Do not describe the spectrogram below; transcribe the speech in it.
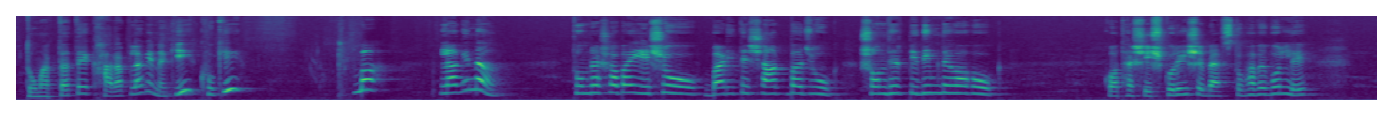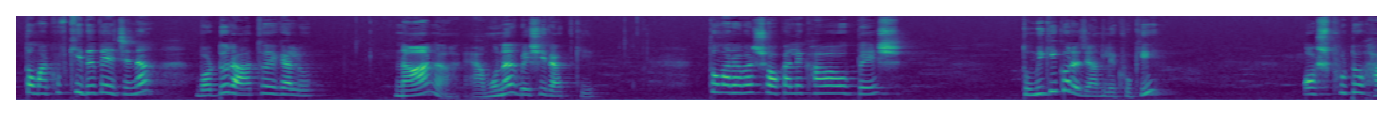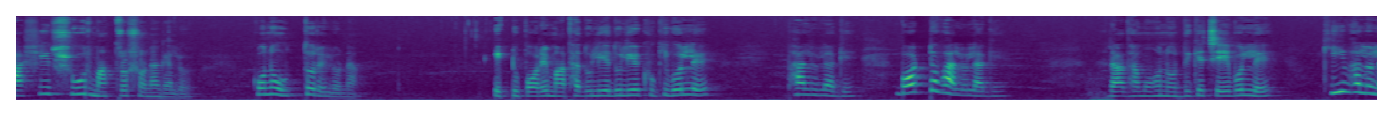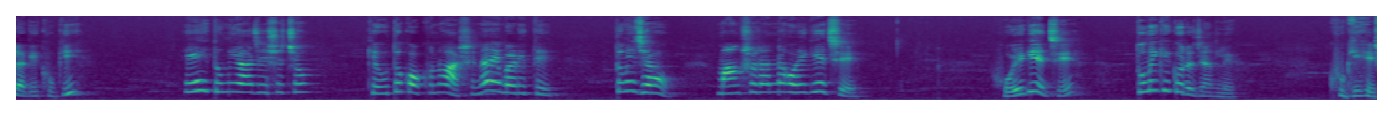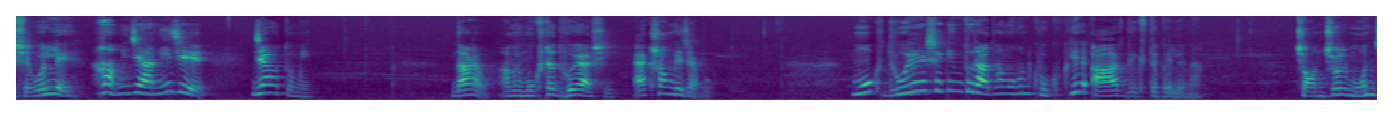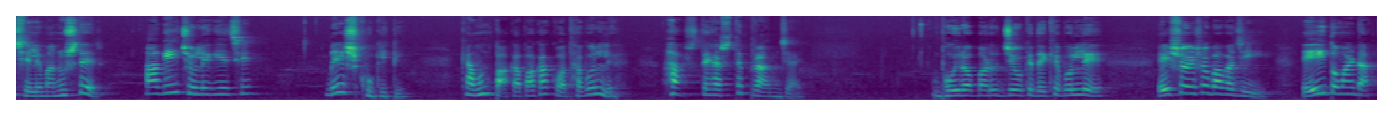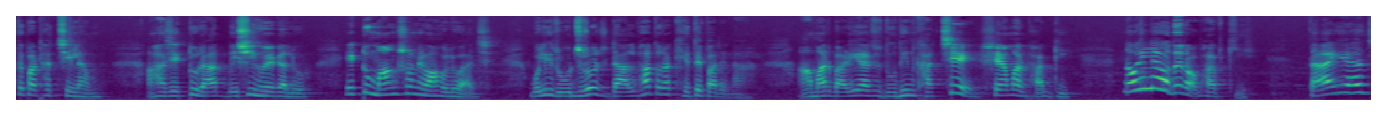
তোমার তাতে খারাপ লাগে নাকি, খুকি? বাহ, লাগে না। তোমরা সবাই এসো, বাড়িতে শাঁখ বাজুক, সন্ধ্যের পিদিম দেওয়া হোক কথা শেষ করেই সে ব্যস্তভাবে বললে, তোমার খুব খিদে পেয়েছে না? বড্ড রাত হয়ে গেল। না না, এমন আর বেশি রাত কি? তোমার আবার সকালে খাওয়া অভ্যেস? তুমি কি করে জানলে খুকি? অস্ফুট হাসির সুর মাত্র শোনা গেল, কোনো উত্তর এলো না। একটু পরে মাথা দুলিয়ে দুলিয়ে খুকি বললে, ভালো লাগে, বড্ড ভালো লাগে। রাধামোহন ওর দিকে চেয়ে বললে কি ভালো লাগে খুকি? এই তুমি আজ এসেছ। কেউ তো কখনো আসে না এ বাড়িতে। তুমি যাও, মাংস রান্না হয়ে গিয়েছে? হয়ে গিয়েছে? তুমি কি করে জানলে? খুকি হেসে বললে, আমি জানি যে, যাও তুমি। দাঁড়াও, আমি মুখটা ধুয়ে আসি, একসঙ্গে যাব। মুখ ধুয়ে এসে কিন্তু রাধামোহন খুকুকে আর দেখতে পেলে না। চঞ্চল মন ছেলে মানুষদের আগেই চলে গিয়েছে। বেশ খুকিটি, কেমন পাকা পাকা কথা বললে, হাসতে হাসতে প্রাণ যায়। ভৈরব মারুজ্য ওকে দেখে বললে, এসো এসো বাবাজি, এই তোমায় ডাকতে পাঠাচ্ছিলাম। আজ একটু রাত বেশি হয়ে গেল, একটু মাংস নেওয়া হলো আজ। বলি, রোজ রোজ ডাল ভাত ওরা খেতে পারে না। আমার বাড়ি আজ দুদিন খাচ্ছে, সে আমার ভাগ্যি, নইলে ওদের অভাব কি? তাই আজ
